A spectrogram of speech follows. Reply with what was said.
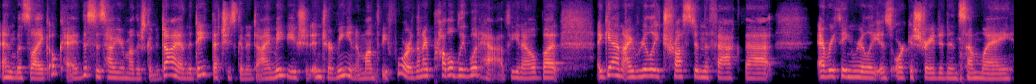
and was like okay this is how your mother's going to die on the date that she's going to die maybe you should intervene a month before then i probably would have you know but again i really trust in the fact that everything really is orchestrated in some way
